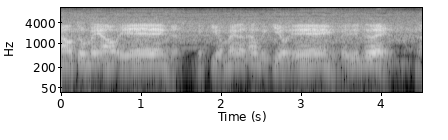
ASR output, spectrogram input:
เอาตัวไม่เอาเองไม่เกี่ยวแม้กระทั่งไม่เกี่ยวเอง ไปเรื่อยๆนะ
